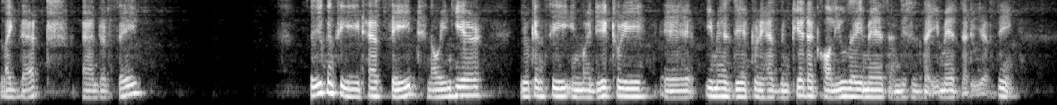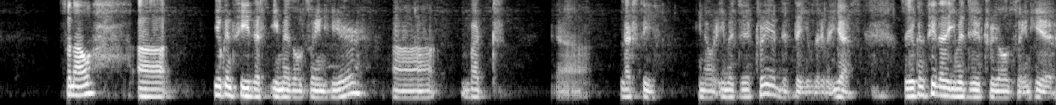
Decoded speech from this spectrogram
like that and then save. So you can see it has saved. Now in here you can see in my directory a image directory has been created called user image and this is the image that we are seeing. So now uh, you can see this image also in here uh, but uh, let's see. In our image directory this is the user image yes. So you can see the image directory also in here.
